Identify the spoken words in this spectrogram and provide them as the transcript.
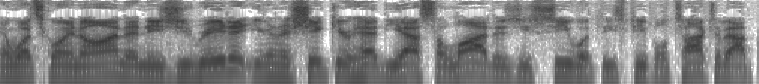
and what's going on. And as you read it, you're going to shake your head yes a lot as you see what these people talked about.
